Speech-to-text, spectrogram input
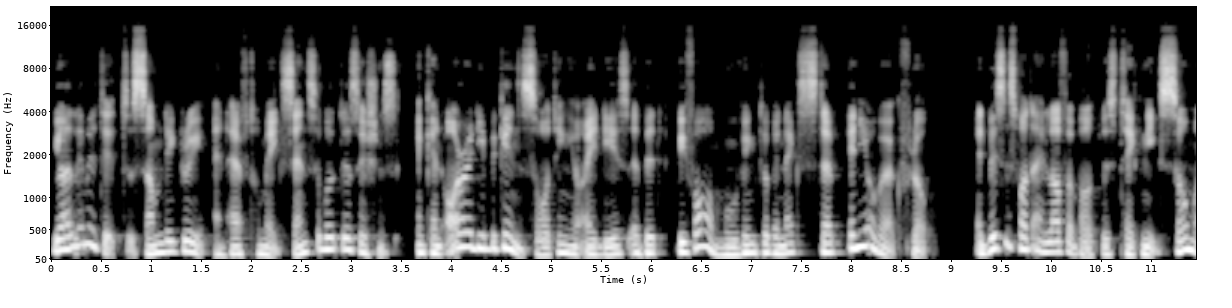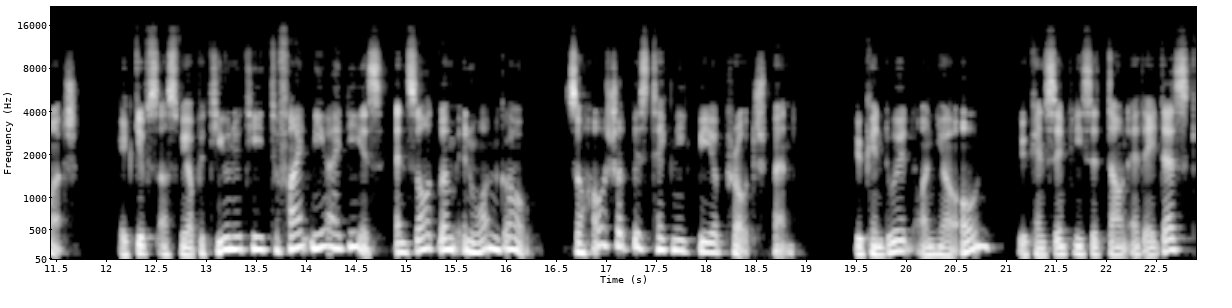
you are limited to some degree and have to make sensible decisions and can already begin sorting your ideas a bit before moving to the next step in your workflow. And this is what I love about this technique so much. It gives us the opportunity to find new ideas and sort them in one go. So, how should this technique be approached then? You can do it on your own. You can simply sit down at a desk,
